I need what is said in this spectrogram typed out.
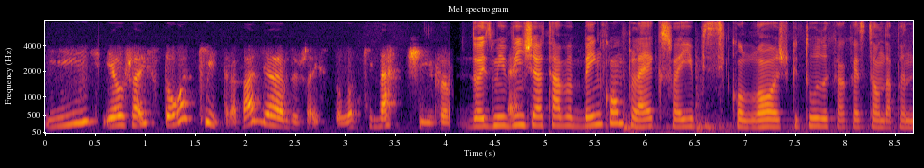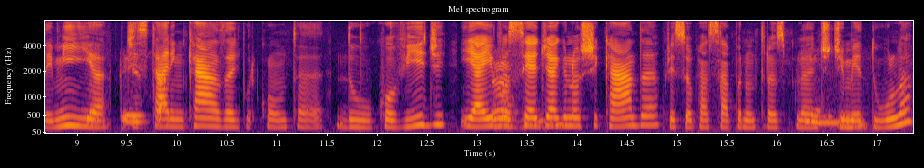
e eu já estou aqui trabalhando, já estou aqui nativa. 2020 é. já estava bem complexo aí, psicológico e tudo, com a questão da pandemia, Sim, de estar em casa por conta do Covid. E aí uhum. você é diagnosticada, precisou passar por um transplante uhum. de medula.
